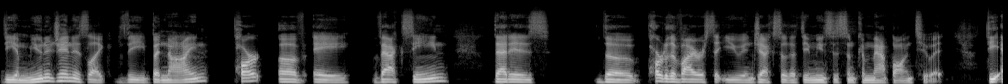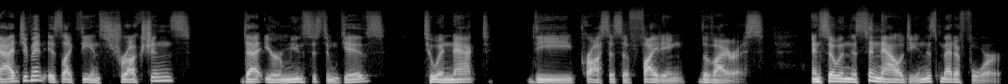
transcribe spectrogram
The immunogen is like the benign part of a vaccine that is the part of the virus that you inject so that the immune system can map onto it. The adjuvant is like the instructions that your immune system gives to enact the process of fighting the virus. And so, in this analogy, in this metaphor,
